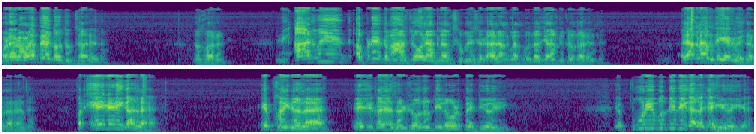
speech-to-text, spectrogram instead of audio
ਬੜਾ ਰੌਲਾ ਪਿਆ ਦੋ ਤਿੰਨ ਸਾਰੇ ਦਾ ਅਖਬਾਰਾਂ 'ਚ। ਨਹੀਂ, ਆਦਮੀ ਆਪਣੇ ਦਿਮਾਗ 'ਚੋਂ ਅਲੱਗ-ਅਲੱਗ ਸਮੇਂ ਸਿਰ ਅਲੱਗ-ਅਲੱਗ ਉਹਦਾ ਗਿਆਨ ਨਿਕਲਦਾ ਰਹਿੰਦਾ। ਅਲੱਗ-ਅਲੱਗ ਤਜਰਬੇ ਕਰਦਾ ਰਹਿੰਦਾ। ਪਰ ਇਹ ਜਿਹੜੀ ਗੱਲ ਹੈ ਇਹ ਫਾਈਨਲ ਹੈ। ਇਹ ਜੀ ਕਦੇ ਸੰਸ਼ੋਧਨ ਦੀ ਲੋੜ ਪੈਂਦੀ ਹੋਈ ਨਹੀਂ। ਇਹ ਪੂਰੀ ਬੁੱਧੀ ਦੀ ਗੱਲ ਕਹੀ ਹੋਈ ਹੈ।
